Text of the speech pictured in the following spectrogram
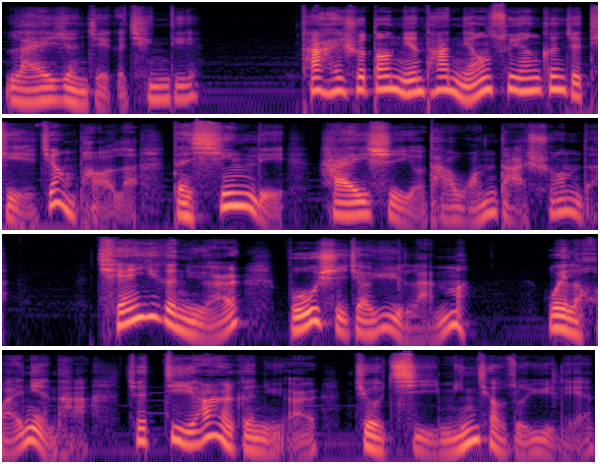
来认这个亲爹。他还说，当年他娘虽然跟着铁匠跑了，但心里还是有他王大双的。前一个女儿不是叫玉兰吗？为了怀念她，这第二个女儿就起名叫做玉莲。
